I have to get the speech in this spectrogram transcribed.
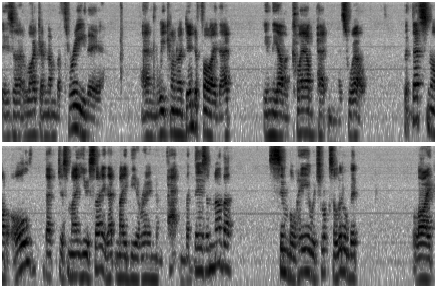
there's a, like a number three there. And we can identify that in the other cloud pattern as well. But that's not all. That just may, you say, that may be a random pattern. But there's another symbol here which looks a little bit like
